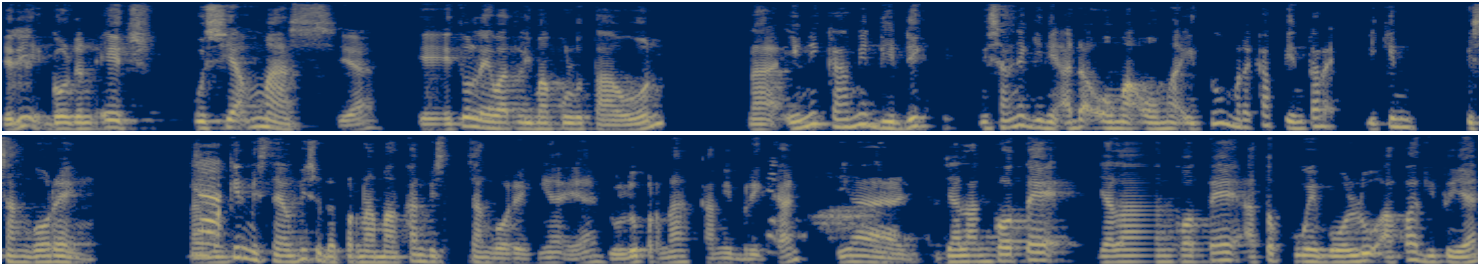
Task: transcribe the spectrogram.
Jadi golden age, usia emas ya, yaitu lewat 50 tahun. Nah, ini kami didik, misalnya gini, ada oma-oma itu mereka pintar bikin pisang goreng. Nah, ya. mungkin Miss Nelvi sudah pernah makan pisang gorengnya ya. Dulu pernah kami berikan. Ya, jalan kote, jalan kote atau kue bolu apa gitu ya.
